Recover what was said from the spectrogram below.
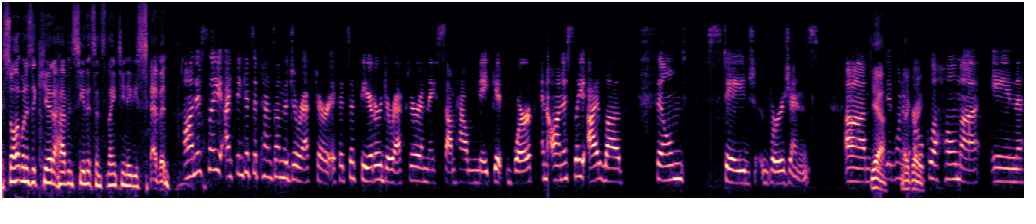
I saw that one as a kid. I haven't seen it since 1987. Honestly, I think it depends on the director. If it's a theater director and they somehow make it work, and honestly, I love filmed stage versions. Um, Yeah, they did one I of agree. Oklahoma in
